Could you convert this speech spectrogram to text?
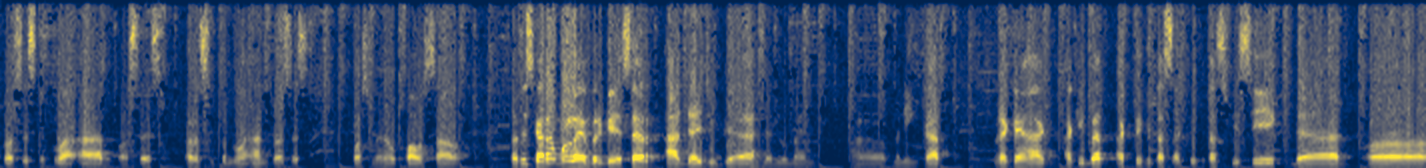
proses ketuaan proses harus ketuaan proses postmenopausal. Tapi sekarang mulai bergeser ada juga dan lumayan uh, meningkat. Mereka yang akibat aktivitas-aktivitas fisik dan uh,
